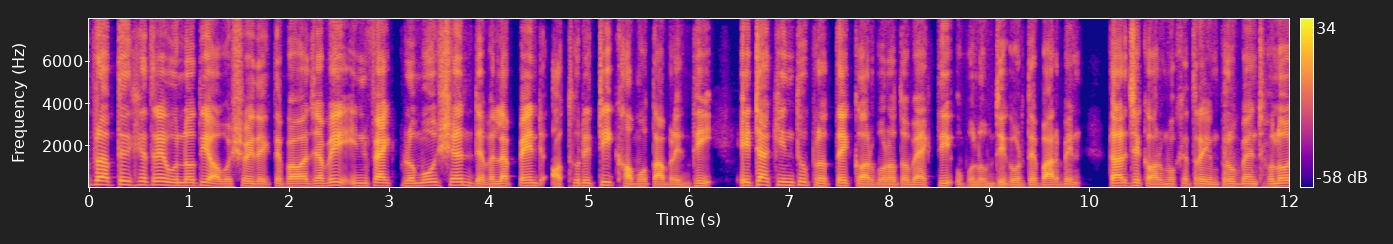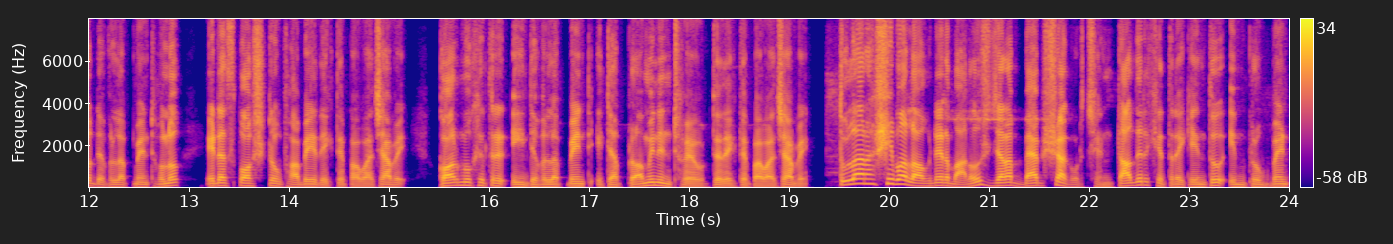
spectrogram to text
প্রাপ্তির ক্ষেত্রে উন্নতি অবশ্যই দেখতে পাওয়া যাবে। ইনফ্যাক্ট প্রমোশন ডেভেলপমেন্ট অথরিটি ক্ষমতা বৃদ্ধি, এটা কিন্তু প্রত্যেক কর্মরত ব্যক্তি উপলব্ধি করতে পারবেন। তার যে কর্মক্ষেত্রে ইমপ্রুভমেন্ট হলো ডেভেলপমেন্ট হলো, এটা স্পষ্টভাবে দেখতে পাওয়া যাবে। কর্মক্ষেত্রের এই ডেভেলপমেন্ট এটা প্রমিনেন্ট হয়ে উঠতে দেখতে পাওয়া যাবে। তুলা রাশি বা লগ্নের মানুষ যারা ব্যবসা করছেন, তাদের ক্ষেত্রে কিন্তু ইমপ্রুভমেন্ট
